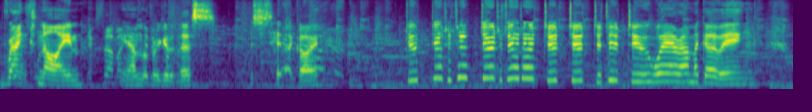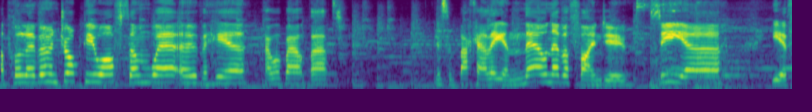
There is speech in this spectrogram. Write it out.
Rank 9. Next Yeah, I'm not very good at this. Let's just hit that guy. Do do do do do do do do do do do do. Where am I going? I'll pull over and drop you off somewhere over here. How about that? In some back alley, and they'll never find you. See ya. You've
